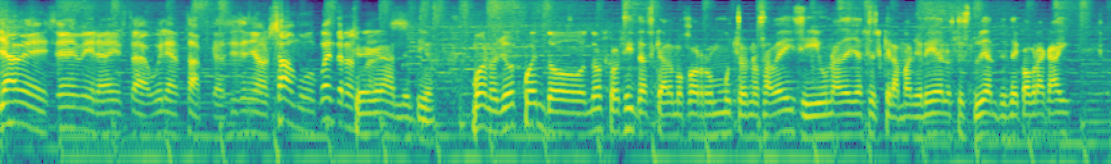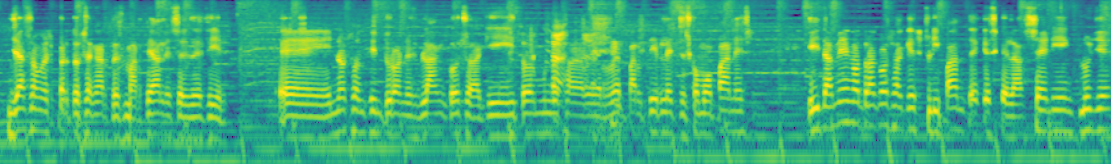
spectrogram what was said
Ya ves, eh, mira, ahí está, William Zapka, sí señor. Samu, cuéntanos Qué más. grande, tío. Bueno, yo os cuento dos cositas que a lo mejor muchos no sabéis y una de ellas es que la mayoría de los estudiantes de Cobra Kai ya son expertos en artes marciales, es decir, eh, no son cinturones blancos, aquí todo el mundo sabe repartir leches como panes. Y también otra cosa que es flipante, que es que la serie incluye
